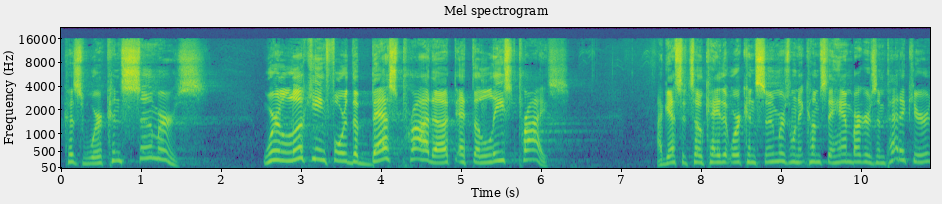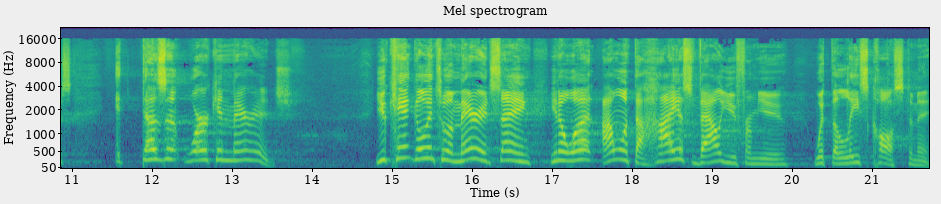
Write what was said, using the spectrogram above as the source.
Because we're consumers. We're looking for the best product at the least price. I guess it's okay that we're consumers when it comes to hamburgers and pedicures doesn't work in marriage. You can't go into a marriage saying, you know what, I want the highest value from you with the least cost to me.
